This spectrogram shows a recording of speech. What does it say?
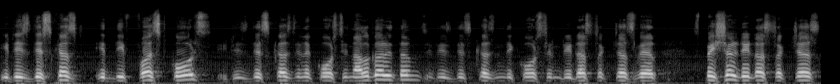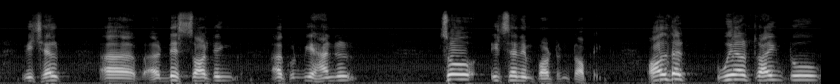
It is discussed in the first course, it is discussed in a course in algorithms, it is discussed in the course in data structures where special data structures which help uh, uh, disk sorting uh, could be handled. So, it is an important topic. All that we are trying to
